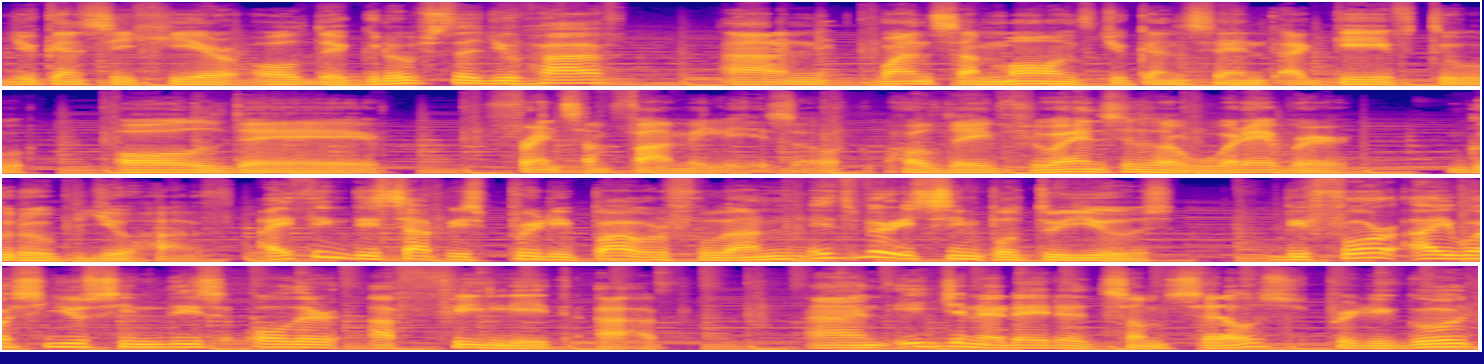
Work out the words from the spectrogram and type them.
you can see here all the groups that you have. And once a month, you can send a gift to all the friends and families or all the influencers or whatever group you have. I think this app is pretty powerful and it's very simple to use. Before I was using this other affiliate app and it generated some sales, pretty good,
